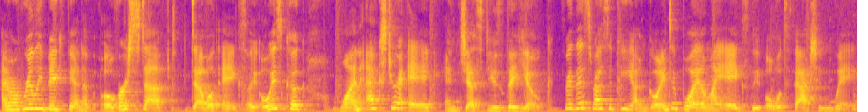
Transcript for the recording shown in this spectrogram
I'm a really big fan of overstuffed deviled eggs, so I always cook one extra egg and just use the yolk. For this recipe, I'm going to boil my eggs the old-fashioned way.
